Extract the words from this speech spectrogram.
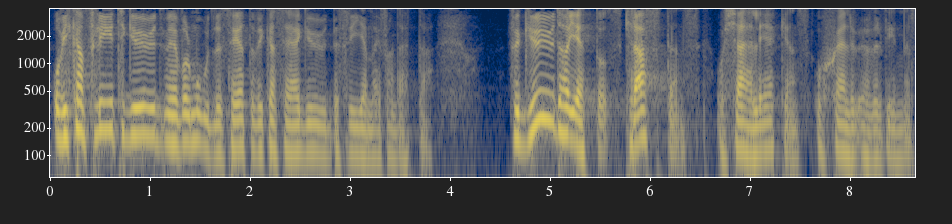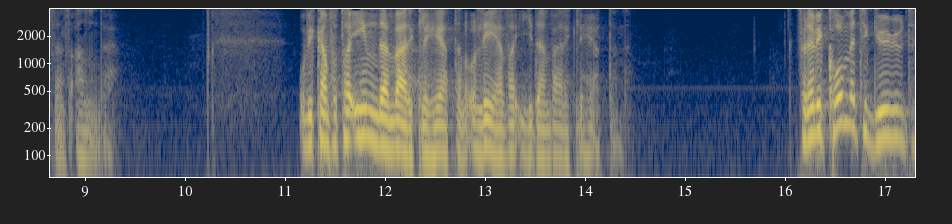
och vi kan fly till Gud med vår modlöshet och vi kan säga Gud befria mig från detta. För Gud har gett oss kraftens och kärlekens och självövervinnelsens ande. Och vi kan få ta in den verkligheten och leva i den verkligheten. För när vi kommer till Gud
